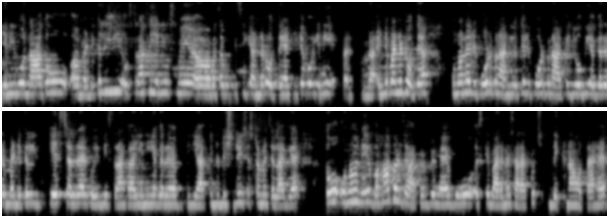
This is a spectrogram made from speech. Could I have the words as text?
यानी वो ना तो मेडिकली उस तरह से, यानी उसमें मतलब वो किसी के अंडर होते हैं, ठीक है? वो यानी इंडिपेंडेंट होते हैं, उन्होंने रिपोर्ट बनानी होती है रिपोर्ट बना के जो भी अगर मेडिकल केस चल रहा है, कोई भी इस तरह का यानी अगर ये आपकी जुडिशरी सिस्टम में चला गया है तो उन्होंने वहाँ पर जाकर जो है वो इसके बारे में सारा कुछ देखना होता है,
